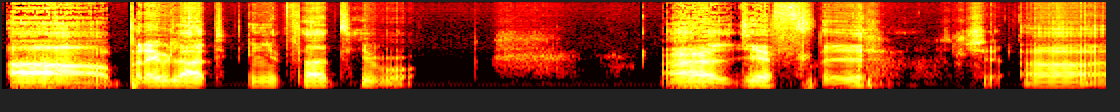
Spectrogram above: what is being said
а, проявлять инициативу, а, если а,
